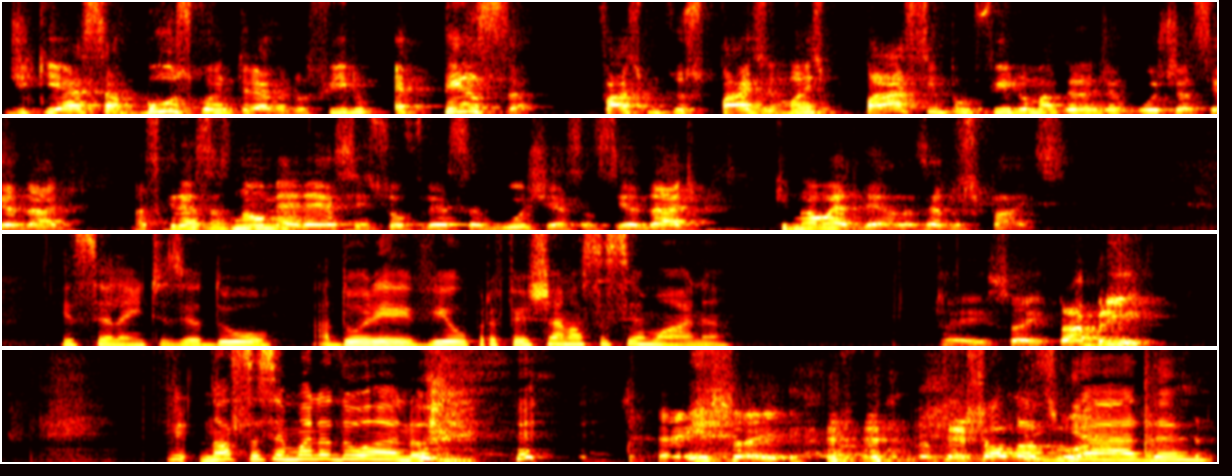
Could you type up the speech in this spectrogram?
de que essa busca ou entrega do filho é tensa, faz com que os pais e mães passem para o filho uma grande angústia e ansiedade. As crianças não merecem sofrer essa angústia e essa ansiedade, que não é delas, é dos pais. Excelente, Edu. Adorei, viu? Para fechar nossa semana. É isso aí. Para abrir. Nossa semana do ano. É isso aí. Vou fechar o nosso Obrigada. Ano.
